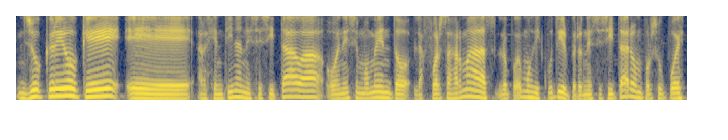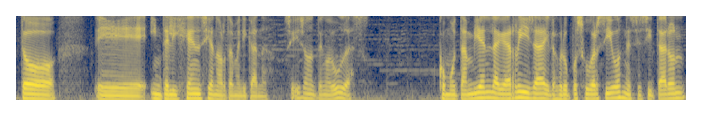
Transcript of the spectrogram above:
yo creo que eh, Argentina necesitaba, o en ese momento las Fuerzas Armadas, lo podemos discutir, pero necesitaron, por supuesto, eh, inteligencia norteamericana. Sí, yo no tengo dudas como también la guerrilla y los grupos subversivos necesitaron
